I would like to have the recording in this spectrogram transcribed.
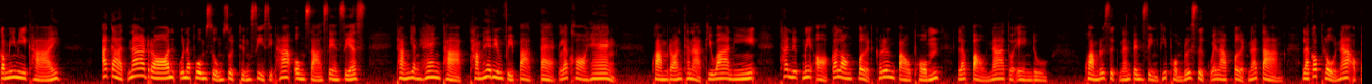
ก็ไม่มีขาย อากาศหน้าร้อนอุณหภูมิสูงสุดถึง 45 องศาเซนเซียส ทั้งยังแห้งผากทำให้ริมฝีปากแตกและคอแห้ง ความร้อนขนาดที่ว่านี้ ถ้านึกไม่ออกก็ลองเปิดเครื่องเป่าผม แล้วเป่าหน้าตัวเองดู ความรู้สึกนั้นเป็นสิ่งที่ผมรู้สึกเวลาเปิดหน้าต่าง แล้วก็โผล่หน้าออกไป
